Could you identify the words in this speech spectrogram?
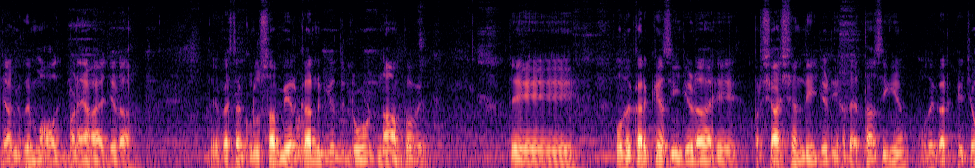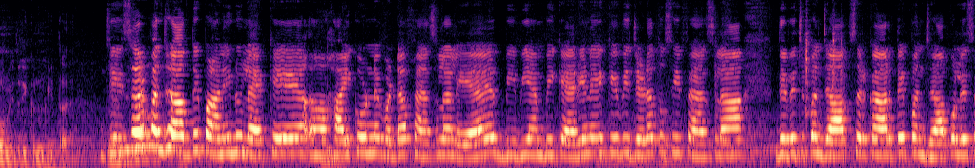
ਜੰਗ ਦੇ ਮਾਹੌਲ ਬਣਿਆ ਹੋਇਆ ਜਿਹੜਾ ਤੇ ਵੈਸੇ ਗੁਰੂ ਸਾਹਿਬ ਮਿਹਰ ਕਰਨ ਕਿ ਉਹਦੀ ਲੋੜ ਨਾ ਪਵੇ। ਤੇ ਉਹਦੇ ਕਰਕੇ ਅਸੀਂ ਜਿਹੜਾ ਇਹ ਪ੍ਰਸ਼ਾਸਨ ਦੀ ਜਿਹੜੀ ਹਦਾਇਤਾਂ ਸੀਗੀਆਂ ਉਹਦੇ ਕਰਕੇ 24 ਤਰੀਕ ਨੂੰ ਕੀਤਾ ਹੈ। ਜੀ ਸਰ ਪੰਜਾਬ ਦੇ ਪਾਣੀ ਨੂੰ ਲੈ ਕੇ ਹਾਈ ਕੋਰਟ ਨੇ ਵੱਡਾ ਫੈਸਲਾ ਲਿਆ ਹੈ। ਬੀਬੀਐਮਬੀ ਕਹਿ ਰਹੇ ਨੇ ਕਿ ਵੀ ਜਿਹੜਾ ਤੁਸੀਂ ਫੈਸਲਾ ਦੇ ਵਿੱਚ ਪੰਜਾਬ ਸਰਕਾਰ ਤੇ ਪੰਜਾਬ ਪੁਲਿਸ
